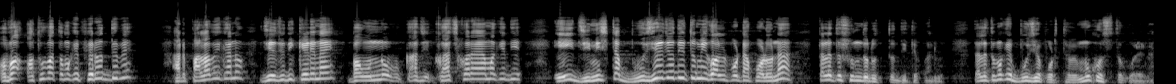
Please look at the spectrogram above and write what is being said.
অবা অথবা তোমাকে ফেরত দেবে? আর পালাবে কেন? যে যদি কেড়ে নেয় বা অন্য কাজ কাজ করায় আমাকে দিয়ে। এই জিনিসটা বুঝে যদি তুমি গল্পটা পড়ো না তাহলে তো সুন্দর উত্তর দিতে পারবে। তাহলে তোমাকে বুঝে পড়তে হবে মুখস্থ করে না।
